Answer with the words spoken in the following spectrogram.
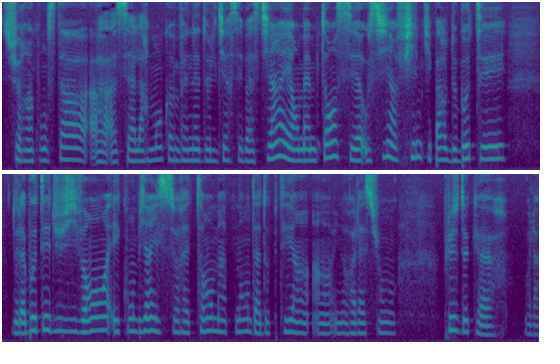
sur un constat assez alarmant, comme venait de le dire Sébastien. Et en même temps, c'est aussi un film qui parle de beauté, de la beauté du vivant et combien il serait temps maintenant d'adopter une relation plus de cœur. Voilà.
